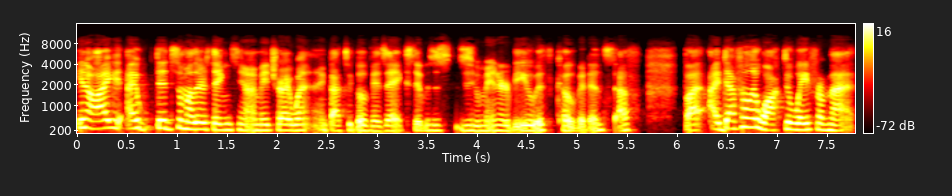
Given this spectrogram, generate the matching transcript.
you know, I I did some other things. You know, I made sure I went and got to go visit because it was a Zoom interview with COVID and stuff. But I definitely walked away from that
